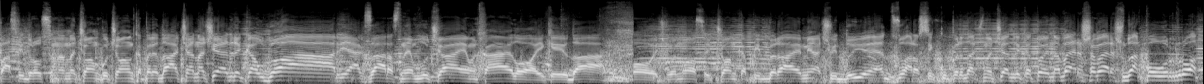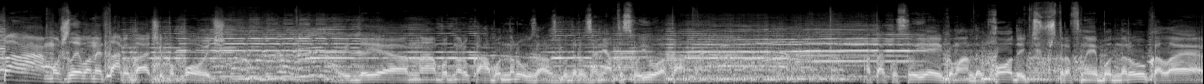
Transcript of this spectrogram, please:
пас від Русина на чонку. Чонка передача на Чедрика. Удар! Як зараз не влучає Михайло. Який удар. Пович виносить. Чонка підбирає м'яч, віддає. Зараз яку передачу на Чедрика. Той на Вереша. Вереш удар поворота. Можливо, не так. Передачі Попович віддає на Боднарука. Боднарук зараз буде розганяти свою атаку. Атаку своєї команди. Входить в штрафний Боднарук, але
